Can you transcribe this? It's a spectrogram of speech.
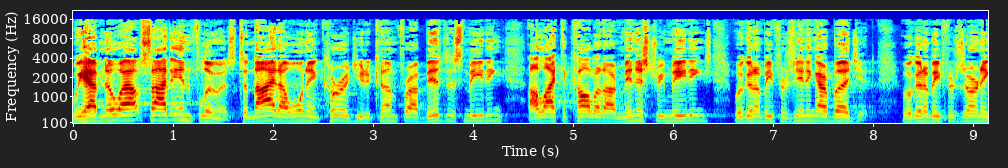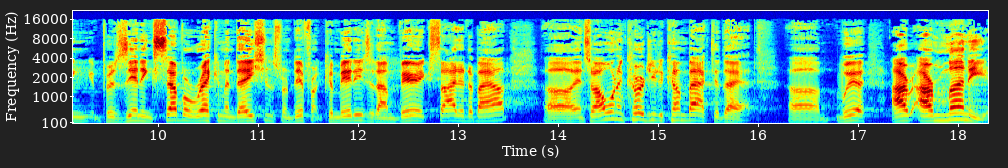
We have no outside influence. Tonight, I want to encourage you to come for our business meeting. I like to call it our ministry meetings. We're going to be presenting our budget. We're going to be presenting, presenting several recommendations from different committees that I'm very excited about. Uh, and so I want to encourage you to come back to that. Uh, our, our money,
